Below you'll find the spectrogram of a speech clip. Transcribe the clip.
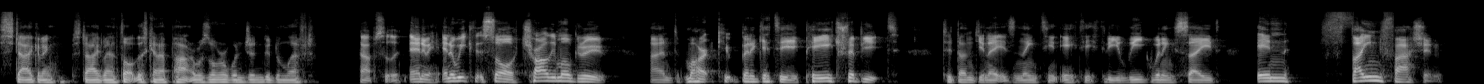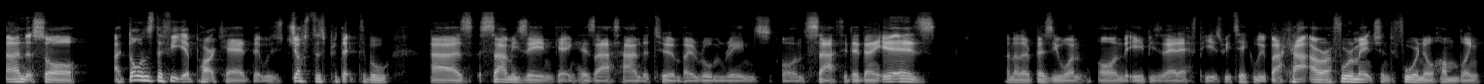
Staggering, staggering. I thought this kind of patter was over when Jim Goodwin left. Absolutely. Anyway, in a week that saw Charlie Mulgrew and Mark Birighitti pay tribute to Dundee United's 1983 league winning side in fine fashion, and it saw a Dons defeat at Parkhead that was just as predictable as Sami Zayn getting his ass handed to him by Roman Reigns on Saturday night. It is another busy one on the ABZ FP as we take a look back at our aforementioned 4 0 humbling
